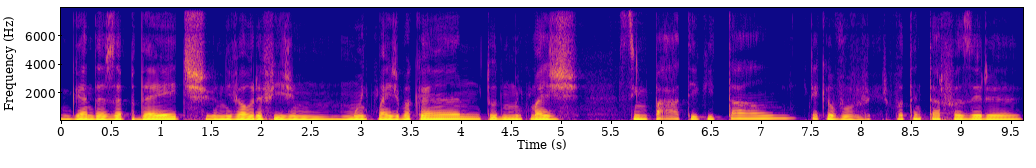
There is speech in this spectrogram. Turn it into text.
grandes updates, nível grafismo muito mais bacana, tudo muito mais simpático e tal. O que é que eu vou ver? Vou tentar fazer. Uh,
